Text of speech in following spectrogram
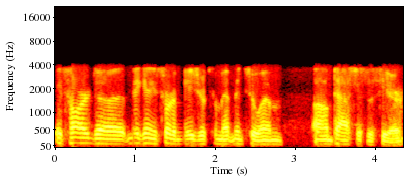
it's hard to make any sort of major commitment to him um, past just this year.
